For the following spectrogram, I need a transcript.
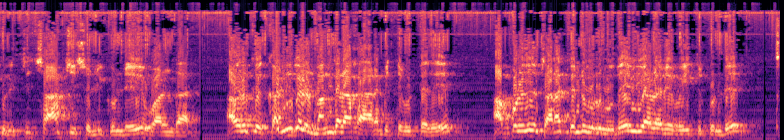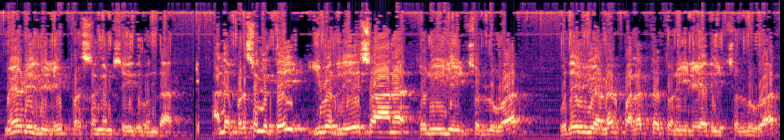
குறித்து சாட்சி சொல்லிக் கொண்டே வாழ்ந்தார். அவருக்கு கண்கள் மங்கலாக ஆரம்பித்து விட்டது. அப்பொழுது தனக்கென்று ஒரு உதவியாளரை வைத்துக் கொண்டு மேடைகளிலே பிரசங்கம் செய்து வந்தார். அந்த பிரசங்கத்தை இவர் லேசான துணியிலே சொல்லுவார். உதவியாளர் பலத்த தொனியிலே அதை சொல்லுவார்.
